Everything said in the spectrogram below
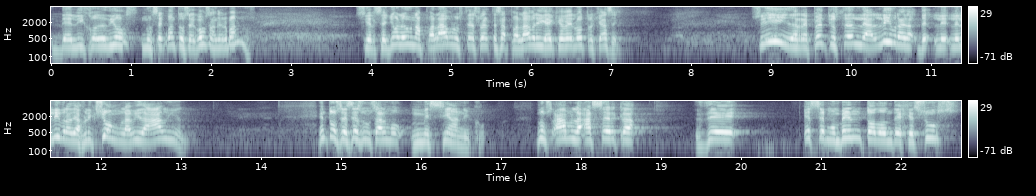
del Hijo de Dios. No sé cuántos se gozan, hermanos. Si el Señor le da una palabra, usted suelta esa palabra y hay que ver el otro que hace. Sí, de repente usted le libra, le libra de aflicción la vida a alguien. Entonces es un salmo mesiánico nos habla acerca de ese momento donde Jesús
